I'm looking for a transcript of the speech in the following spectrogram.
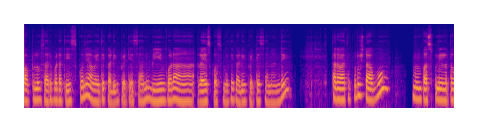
పప్పులు సరిపడా తీసుకొని అవైతే కడిగి పెట్టేశాను. బియ్యం కూడా రైస్ కోసం అయితే కడిగి పెట్టేశానండి. తర్వాత ఇప్పుడు స్టవ్ పసుపు నీళ్ళతో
